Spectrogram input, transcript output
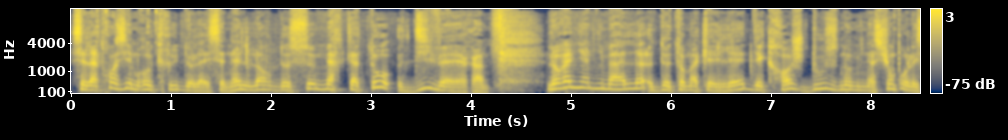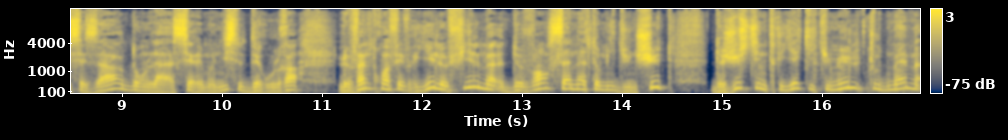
C'est la troisième recrue de la SNL lors de ce mercato d'hiver. Le règne animal de Thomas Caillet décroche 12 nominations pour les Césars, dont la cérémonie se déroulera le 23 février. Le film devant S'anatomie d'une chute de Justine Triet qui cumule tout de même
